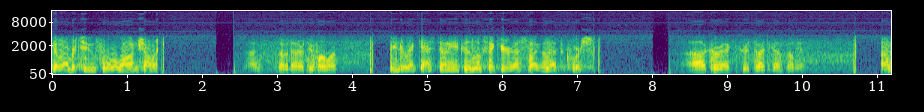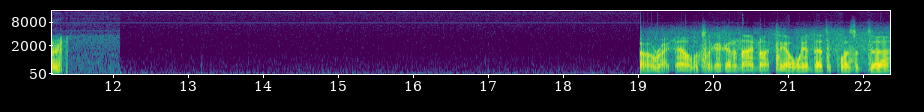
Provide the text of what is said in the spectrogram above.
November 241, Charlotte. Uh, 79241. Are you direct Gastonia? Because it looks like you're uh, slightly left of course. Uh, correct. Grid direct to Gastonia. Roger. oh, right now it looks like I got a nine knot tailwind. That's a pleasant uh,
